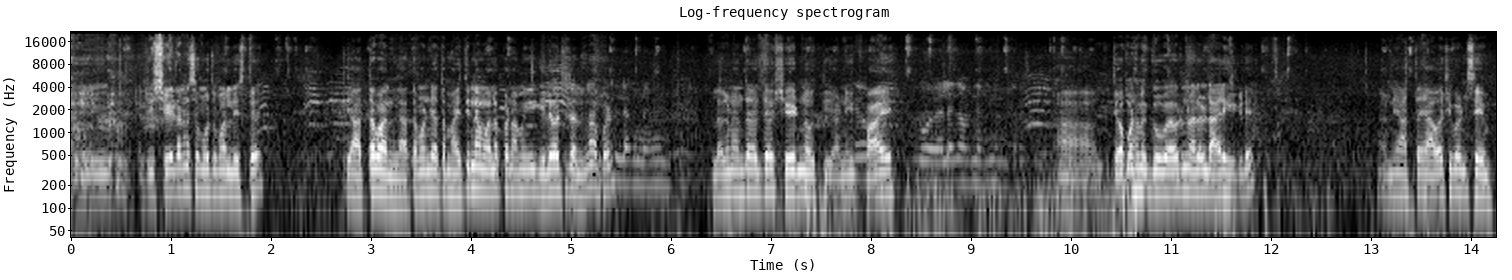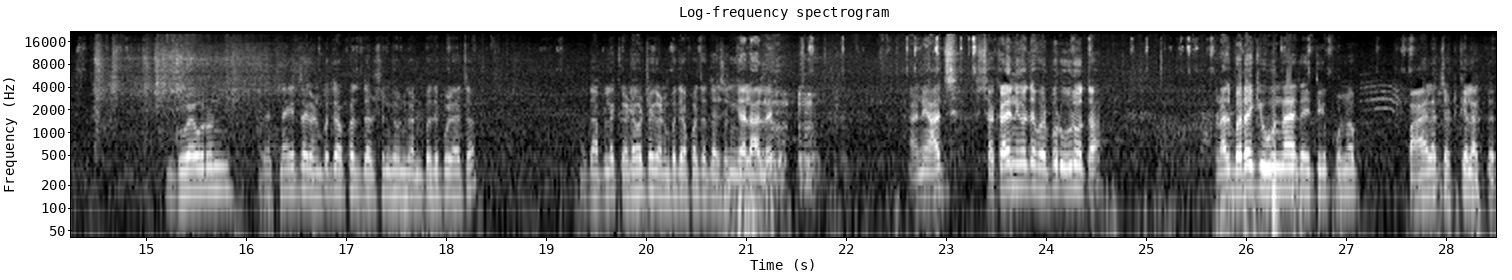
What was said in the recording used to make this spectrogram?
आणि जी शेड आहे ना समोर तुम्हाला दिसते ती आता बांधली. आता म्हणजे आता माहिती नाही मला पण आम्ही गेल्या वर्षी चाललो ना आपण. लग्नानंतर. आलं तेव्हा शेड नव्हती आणि पाय हां तेव्हा पण आम्ही गोव्यावरून आलो डायरेक्ट इकडे. आणि आता यावर्षी पण सेम गोव्यावरून रत्नागिरीचं गणपती बाप्पाचं दर्शन घेऊन गणपतीपुळ्याचं आता आपल्या कड्यावरच्या गणपती बाप्पाचं दर्शन घ्यायला आलो आहे आणि आज सकाळी निघाल तर भरपूर ऊन होता. पण आज बरं आहे की ऊन नाही तर इथे पूर्ण पायाला चटके लागतात.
